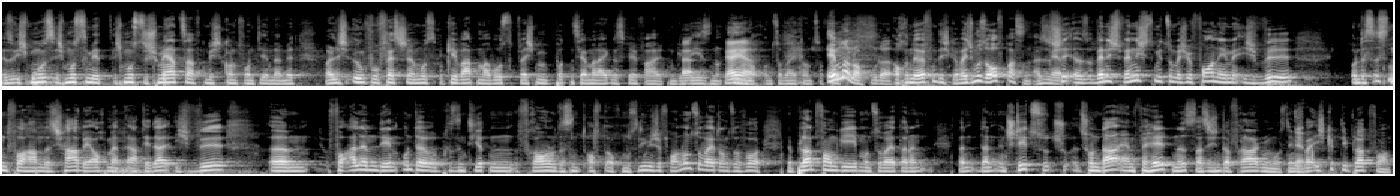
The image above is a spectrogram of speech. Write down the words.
also ich, muss, ich, musste mir, ich musste schmerzhaft mich konfrontieren damit, weil ich irgendwo feststellen muss, okay, warte mal, wo ist vielleicht potenziell mein eigenes Fehlverhalten gewesen und Ja, immer ja. noch und so weiter und so fort. Immer noch, Bruder. Auch in der Öffentlichkeit, weil ich muss aufpassen. Also, Ja. ich, also wenn ich wenn ich es mir zum Beispiel vornehme, ich will, und das ist ein Vorhaben, das ich habe, auch mit RTL, ich will ähm, vor allem den unterrepräsentierten Frauen, und das sind oft auch muslimische Frauen und so weiter und so fort, eine Plattform geben und so weiter, dann, dann, dann entsteht schon da ein Verhältnis, das ich hinterfragen muss. Nämlich, Ja. weil ich gebe die Plattform.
